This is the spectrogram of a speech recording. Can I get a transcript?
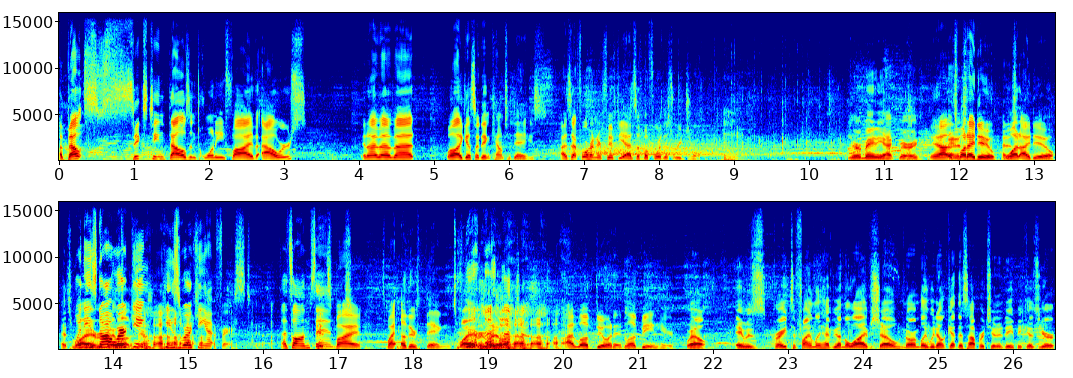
About 16,025 hours. And I'm, I'm at, well, I guess I didn't count today's. I was at 450 as of before this regional. You're a maniac, Barry. Yeah, that's And what I do. What I do. That's why when he's not everybody loves working, you. he's working at first. That's all I'm saying. It's my, it's my other thing. That's why everybody loves you. I love doing it. Love being here. Well, it was great to finally have you on the live show. Normally, we don't get this opportunity because you're,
